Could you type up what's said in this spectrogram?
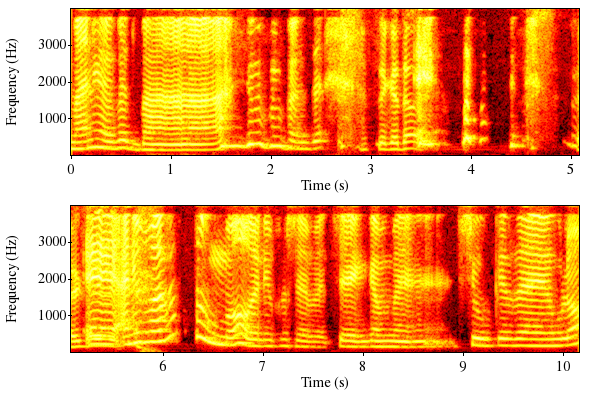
מה אני אוהבת בזה? זה גדול. אני אוהבת את ההומור, אני חושבת, שגם, שהוא כזה, הוא לא,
